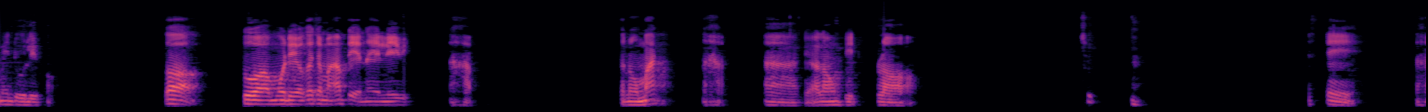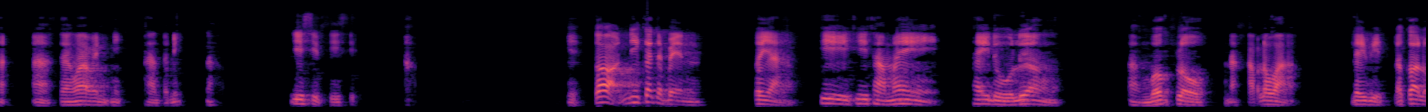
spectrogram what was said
ไม่ดูรีพอร์ต ก็ตัวโมเดลก็จะมาอัปเดตใน Revit นะครับ อัตโนมัตินะครับอ่า เดี๋ยวลองปิด floor ชุบ SA นะฮะ อ่า แสดงว่าเป็นนี่ฐานตัวนี้นะครับยี่สิบสี่สิบนะครับโอเค ก็นี่ก็จะเป็นตัวอย่างที่ที่ทำให้ให้ดูเรื่องอ่า workflow นะครับ ระหว่าง เลวิดแล้วก็โร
